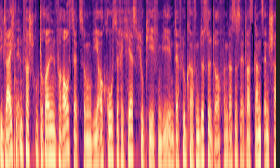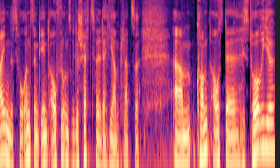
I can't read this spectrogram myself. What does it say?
die gleichen infrastrukturellen Voraussetzungen wie auch große Verkehrsflughäfen, wie eben der Flughafen Düsseldorf. Und das ist etwas ganz Entscheidendes für uns und eben auch für unsere Geschäftsfelder hier am Platze. Ähm, kommt aus der Historie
